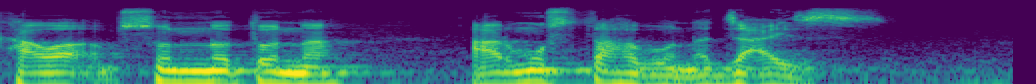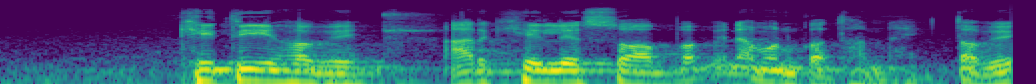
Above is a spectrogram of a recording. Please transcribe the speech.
খাওয়া সুন্নত না। আর মুস্তাহাব না, জায়েজ। খেতেই হবে, আর খেলে সব পাবেন এমন কথা নাই। তবে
